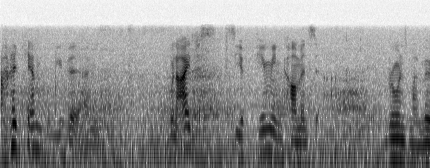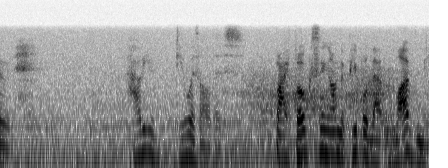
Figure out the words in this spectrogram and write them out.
I can't believe it. I mean, when I just see a few mean comments, it ruins my mood. How do you deal with all this? By focusing on the people that love me,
